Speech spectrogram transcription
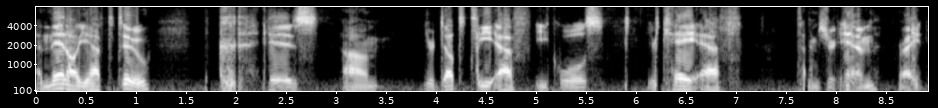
And then all you have to do is um, your delta TF equals your KF times your M, right?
